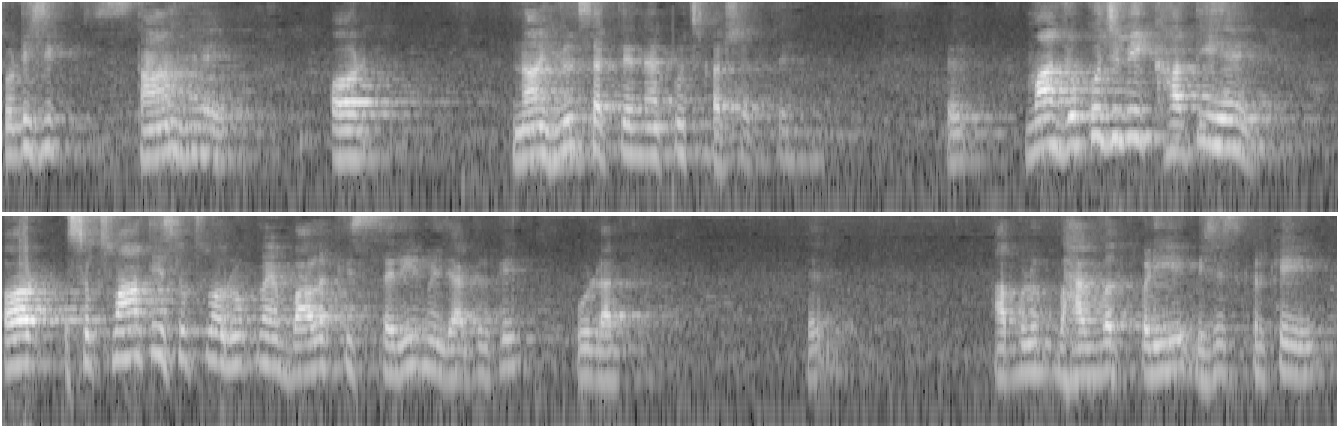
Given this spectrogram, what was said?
छोटी सी स्थान है, और ना हिल सकते, ना कुछ कर सकते हैं। माँ जो कुछ भी खाती है, और सूक्ष्माति सूक्ष्म रूप में बालक के शरीर में जाकर के वो लाते आप लोग भागवत पढ़िए, विशेष करके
